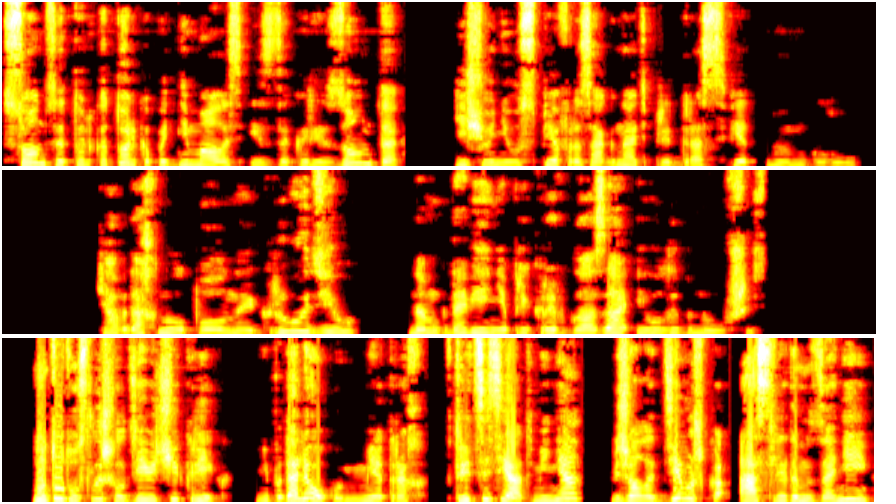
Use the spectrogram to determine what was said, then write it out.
Солнце только-только поднималось из-за горизонта, еще не успев разогнать предрассветную мглу. Я вдохнул полной грудью, на мгновение прикрыв глаза и улыбнувшись. Но тут услышал девичий крик. Неподалеку, метрах в тридцати от меня, бежала девушка, а следом за ней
